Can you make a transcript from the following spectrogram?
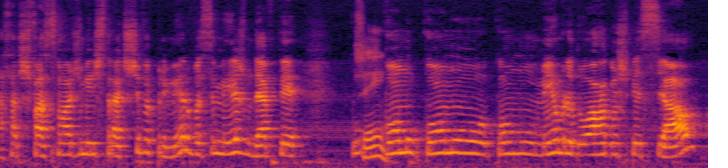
a satisfação administrativa primeiro, você mesmo deve ter Sim. Como, como, como membro do órgão especial,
